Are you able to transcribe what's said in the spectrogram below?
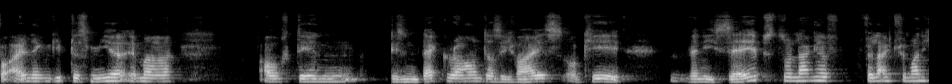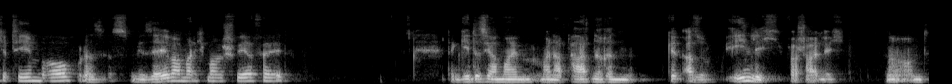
vor allen Dingen gibt es mir immer auch den, diesen Background, dass ich weiß, okay, wenn ich selbst so lange vielleicht für manche Themen brauche oder es mir selber manchmal schwerfällt, dann geht es ja meinem, meiner Partnerin also ähnlich wahrscheinlich. Ne? Und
